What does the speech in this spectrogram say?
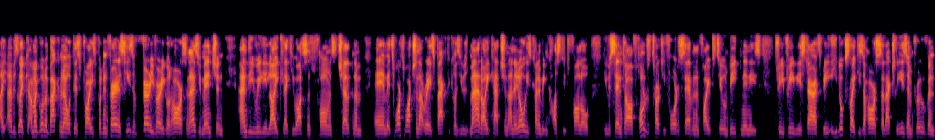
I, I was like, am I going to back him now at this price? But in fairness, he's a very, very good horse. And as you mentioned, Andy really liked Lecky Watson's performance at Cheltenham. Um, it's worth watching that race back because he was mad eye catching. And I know he's kind of been costly to follow. He was sent off 134 to 7 and 5 to 2 and beaten in his three previous starts. But he, he looks like he's a horse that actually is improving.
